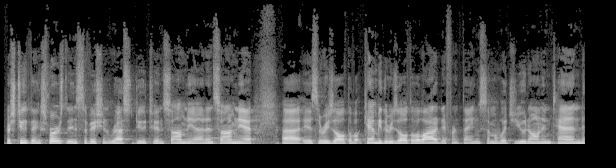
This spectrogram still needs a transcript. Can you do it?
there's two things. First, insufficient rest due to insomnia. And insomnia uh, is the result of, can be the result of a lot of different things, some of which you don't intend.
